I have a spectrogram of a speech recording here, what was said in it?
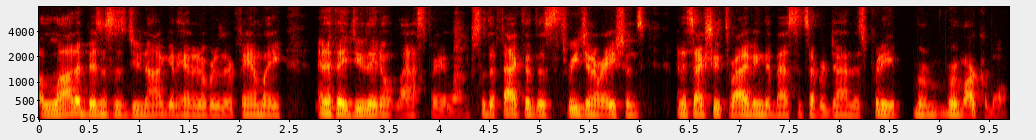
a lot of businesses do not get handed over to their family. And if they do, they don't last very long. So the fact that there's three generations and it's actually thriving the best it's ever done is pretty re- remarkable.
